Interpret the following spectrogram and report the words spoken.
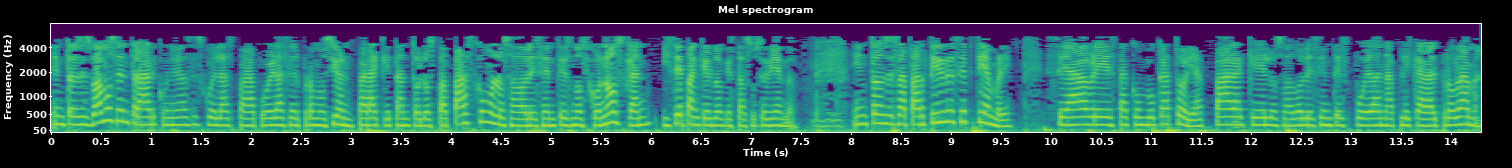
entonces, vamos a entrar con esas escuelas para poder hacer promoción, para que tanto los papás como los adolescentes nos conozcan y sepan qué es lo que está sucediendo. Entonces, a partir de septiembre, se abre esta convocatoria para que los adolescentes puedan aplicar al programa.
